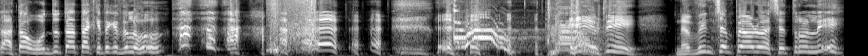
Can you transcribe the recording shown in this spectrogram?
తాత వద్దు తాత కితకితలు. ఏమిటి? నవ్వించి చంపేవాడు ఆ శత్రువుల్ని?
